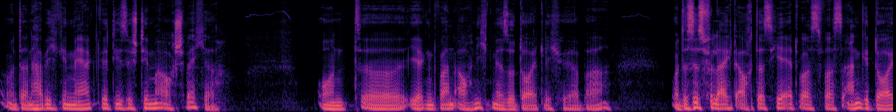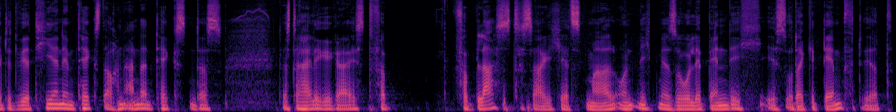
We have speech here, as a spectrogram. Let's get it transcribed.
Und dann habe ich gemerkt, wird diese Stimme auch schwächer und äh, irgendwann auch nicht mehr so deutlich hörbar. Und das ist vielleicht auch das hier etwas, was angedeutet wird, hier in dem Text, auch in anderen Texten, dass, dass der Heilige Geist ver verblasst, sage ich jetzt mal, und nicht mehr so lebendig ist oder gedämpft wird,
